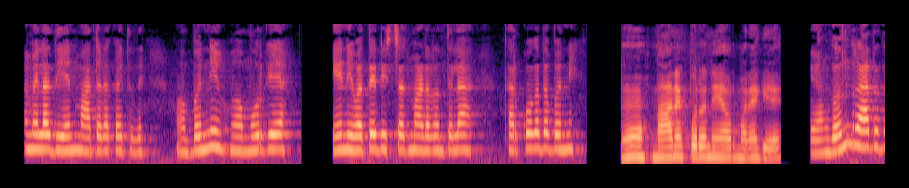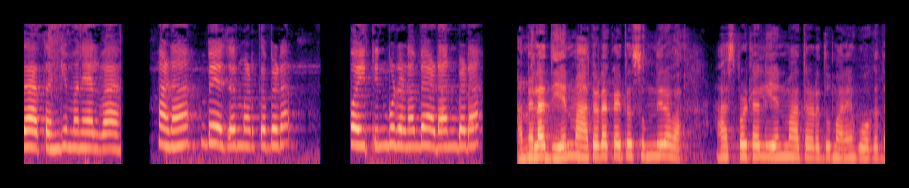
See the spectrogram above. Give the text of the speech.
ಆಮೇಲೆ ಅದೇನು ಏನು ಮಾತಾಡೋಕ್ಕಾಯ್ತದೆ ಬನ್ನಿ ಮೂರ್ಗೆಯ. ಮೂರ್ಗೆ ಏನು ಇವತ್ತೇ ಡಿಸ್ಚಾರ್ಜ್ ಮಾಡೋದಂತೆಲ್ಲ? ಕರ್ಕೋಗದ ಬನ್ನಿ. ಹ್ಞೂ ನಾನೇ ಬರೋನೆ ಅವ್ರ ಮನೆಗೆ. ಹಂಗಂದ್ರೆ ಆದದ ತಂಗಿ ಮನೆ ಅಲ್ವಾ? ಅಣ್ಣ ಬೇಜಾರು ಮಾಡ್ಕೋಬೇಡ. ಹೋಯ್ತೀನಿ ಬಿಡೋಣ ಬೇಡ ಅನ್ಬೇಡ. ಆಮೇಲೆ ಅದೇನು ಮಾತಾಡೋಕ್ಕಾಯ್ತು ಸುಮ್ಮನಿರವ ಹಾಸ್ಪಿಟಲ್ ಏನು ಮಾತಾಡೋದು ಮನೆಗೆ ಹೋಗದ.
